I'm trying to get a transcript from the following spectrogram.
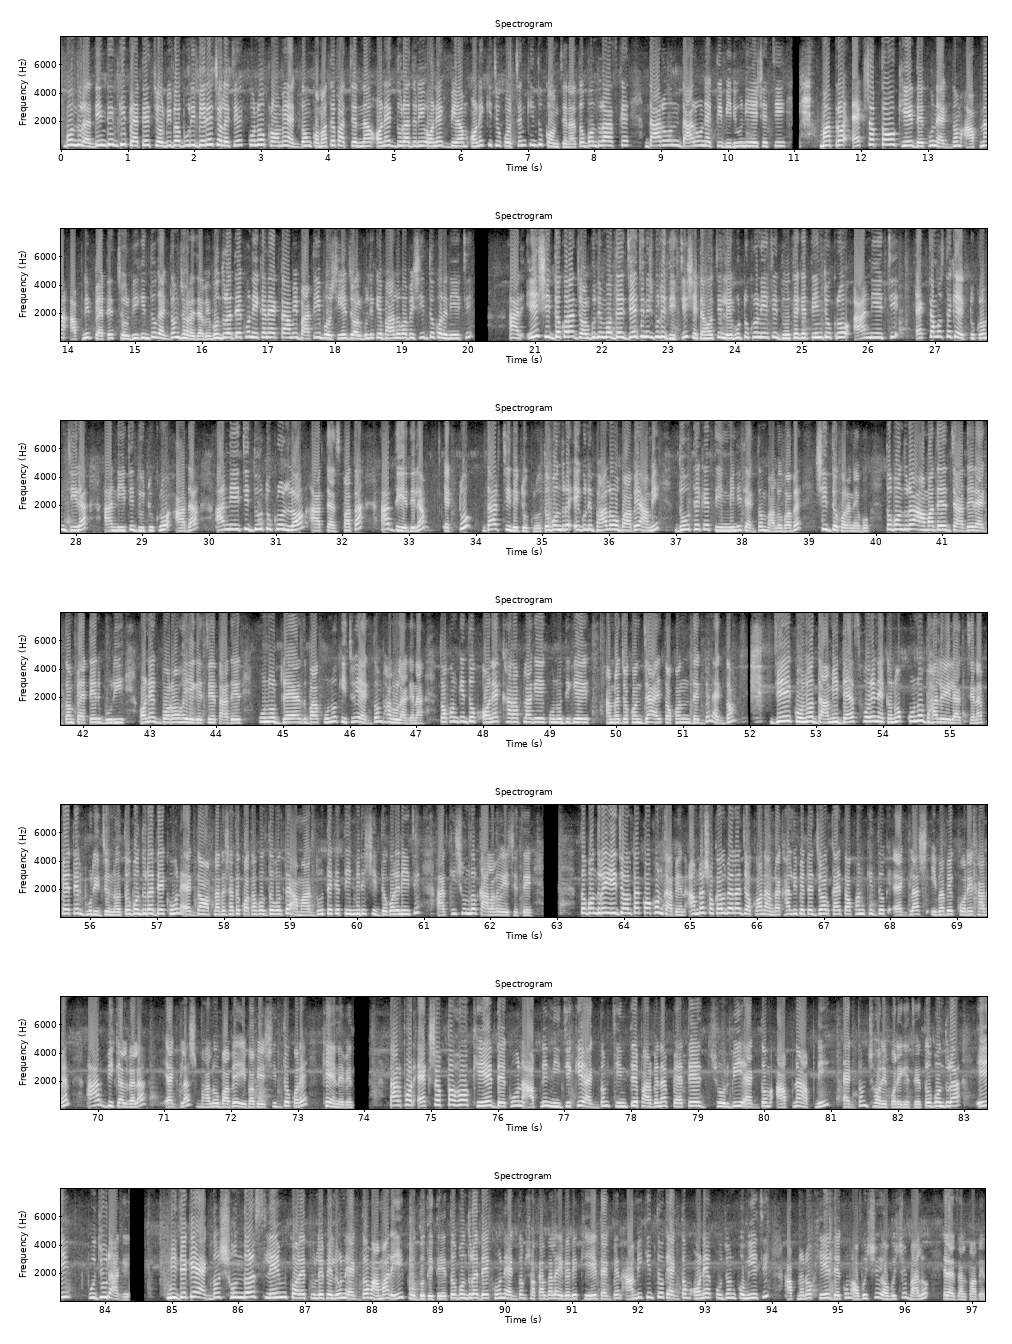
বন্ধুরা, দিন দিন কি পেটের চর্বি বা বুড়ি বেড়ে চলেছে? কোনো ক্রমে একদম কমাতে পারছেন না। অনেক দৌড়াদৌড়ি, অনেক ব্যায়াম, অনেক কিছু করছেন কিন্তু কমছে না। তো বন্ধুরা, আজকে দারুণ দারুণ একটি ভিডিও নিয়ে এসেছি। মাত্র এক সপ্তাহ খেয়ে দেখুন, একদম আপনা আপনি পেটের চর্বি কিন্তু একদম ঝরে যাবে। বন্ধুরা, দেখুন এখানে একটা আমি বাটি বসিয়ে জলগুলিকে ভালোভাবে সিদ্ধ করে নিয়েছি। আর এই সিদ্ধ করা জলগুলির মধ্যে যে জিনিসগুলি দিচ্ছি, সেটা হচ্ছে লেবুর টুকরো নিয়েছি, দু থেকে তিন টুকরো, আর নিয়েছি এক চামচ থেকে এক টুকরো জিরা, আর নিয়েছি দুই টুকরো আদা, আর নিয়েছি দু টুকরো লং আর তেজপাতা, আর দিয়ে দিলাম একটু দারচিনি টুকরো। তো বন্ধুরা, এগুলি ভালোভাবে আমি দু থেকে তিন মিনিট একদম ভালোভাবে সিদ্ধ করে নেব। তো বন্ধুরা, আমাদের যাদের একদম পেটের বুড়ি, অনেক বড় হয়ে গেছে, তাদের কোনো ড্রেস বা কোনো কিছুই একদম ভালো লাগে না। তখন কিন্তু অনেক খারাপ লাগে, কোনো দিকে আমরা যখন যাই, তখন দেখবেন একদম যে কোনো দামি ড্রেস পরে না কেন কোনো ভালোই লাগছে না পেটের ভুড়ির জন্য। তো বন্ধুরা, দেখুন, একদম আপনাদের সাথে কথা বলতে বলতে আমার দু থেকে তিন মিনিট সিদ্ধ করে নিয়েছি, আর কি সুন্দর কালারও এসেছে। তো বন্ধুরা, এই জলটা কখন খাবেন? আমরা সকালবেলা যখন আমরা খালি পেটে জল খাই, তখন কিন্তু এক গ্লাস এভাবে করে খাবেন আর বিকালবেলা এক গ্লাস ভালোভাবে এইভাবে সিদ্ধ করে খেয়ে নেবেন। তারপর এক সপ্তাহ খেয়ে দেখুন, আপনি নিজেকে একদম চিনতে পারবে না, পেটে চর্বি একদম আপনা আপনি একদম ঝরে পড়ে গেছে। তো বন্ধুরা, এই পুজোর আগে নিজেকে একদম সুন্দর স্লিম করে তুলে ফেলুন একদম আমার এই পদ্ধতিতে। তো বন্ধুরা দেখুন, একদম সকালবেলা এভাবে খেয়ে দেখবেন। আমি কিন্তু একদম অনেক ওজন কমিয়েছি, আপনারাও খেয়ে দেখুন, অবশ্যই অবশ্যই ভালো রেজাল্ট পাবেন।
